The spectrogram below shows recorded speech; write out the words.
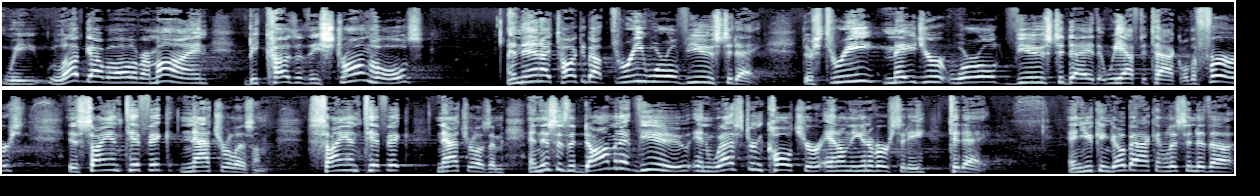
we love God with all of our mind because of these strongholds. And then I talked about three worldviews today. There's three major worldviews today that we have to tackle. The first is scientific naturalism. Scientific naturalism. And this is the dominant view in Western culture and on the university today. And you can go back and listen to the,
